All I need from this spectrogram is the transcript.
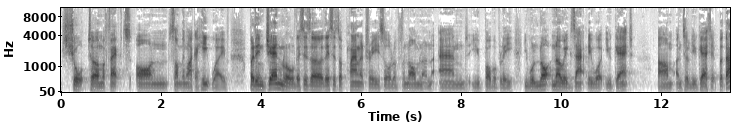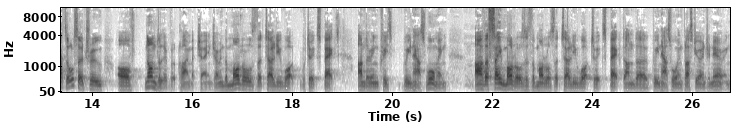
short term effects on something like a heat wave. But in general, this is a this is a planetary sort of phenomenon, and you probably you will not know exactly what you get um, until you get it. But that's also true of non-deliberate climate change. I mean, the models that tell you what to expect under increased greenhouse warming are the same models as the models that tell you what to expect under greenhouse warming plus geoengineering.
